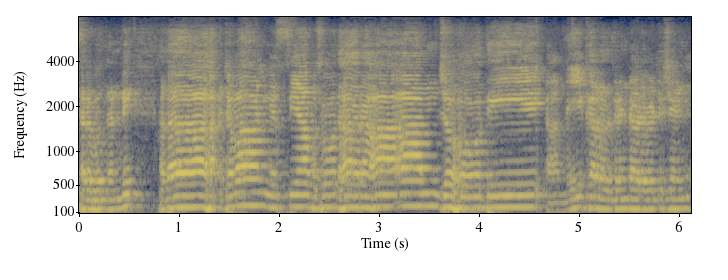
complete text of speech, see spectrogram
సర్వదండి. అదాహజమాన్యస్య లయంచ మే రతంచ మే ప్రతంచ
